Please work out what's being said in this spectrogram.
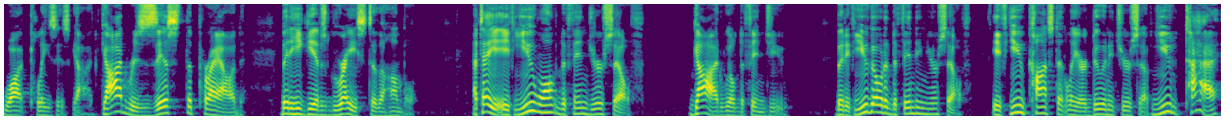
what pleases God. God resists the proud, but He gives grace to the humble. I tell you, if you won't defend yourself, God will defend you. But if you go to defending yourself, if you constantly are doing it yourself, you tie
